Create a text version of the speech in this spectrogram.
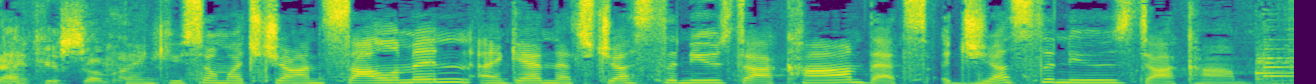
Thank you so much. Thank you so much, John Solomon. Again, that's justthenews.com. That's justthenews.com.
